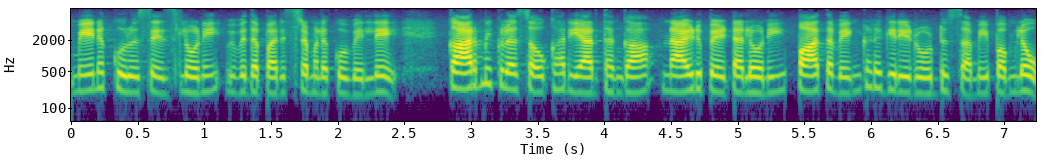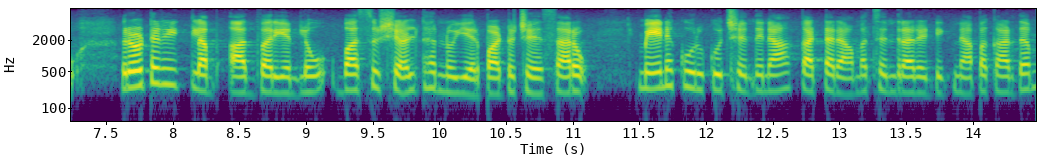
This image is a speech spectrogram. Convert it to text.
మేనకూరు సెజ్లోని వివిధ పరిశ్రమలకు వెళ్ళే కార్మికుల సౌకర్యార్థంగా నాయుడుపేటలోని పాత వెంకటగిరి రోడ్డు సమీపంలో రోటరీ క్లబ్ ఆధ్వర్యంలో బస్సు షెల్టర్ను ఏర్పాటు చేశారు. మేనకూరుకు చెందిన కట్ట రామచంద్రారెడ్డి జ్ఞాపకార్థం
